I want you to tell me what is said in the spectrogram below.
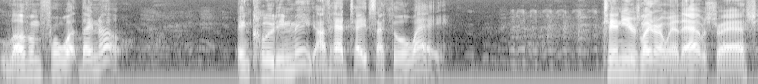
love them for what they know, including me. I've had tapes I threw away. Ten years later, I went, that was trash.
